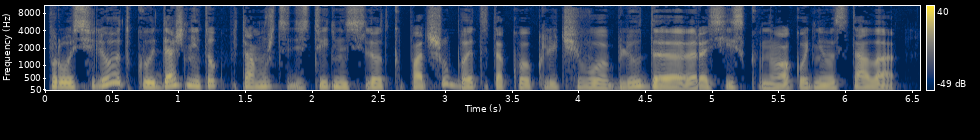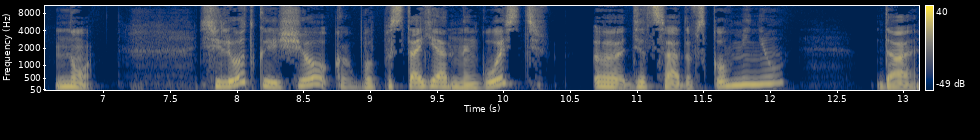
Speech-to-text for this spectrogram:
про селедку, и даже не только потому, что действительно селедка под шубу это такое ключевое блюдо российского новогоднего стола. Но селедка еще как бы постоянный гость э, детсадовского меню. Да,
